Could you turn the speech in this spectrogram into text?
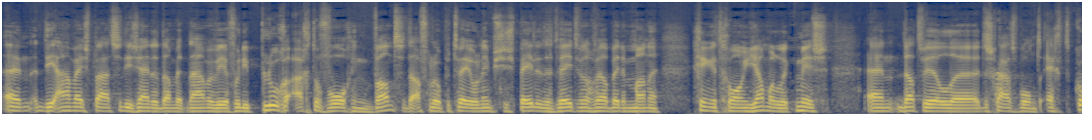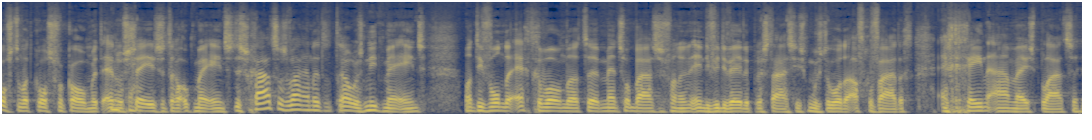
En die aanwijsplaatsen die zijn er dan met name weer voor die ploegenachtervolging. Want de afgelopen twee Olympische Spelen, dat weten we nog wel bij de mannen... ging het gewoon jammerlijk mis. En dat wil uh, de schaatsbond echt kosten wat kost voorkomen. Het NOC is het er ook mee eens. De schaatsers waren het er trouwens niet mee eens. Want die vonden echt gewoon dat uh, mensen op basis van hun individuele prestaties... moesten worden afgevaardigd. En geen aanwijsplaatsen.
